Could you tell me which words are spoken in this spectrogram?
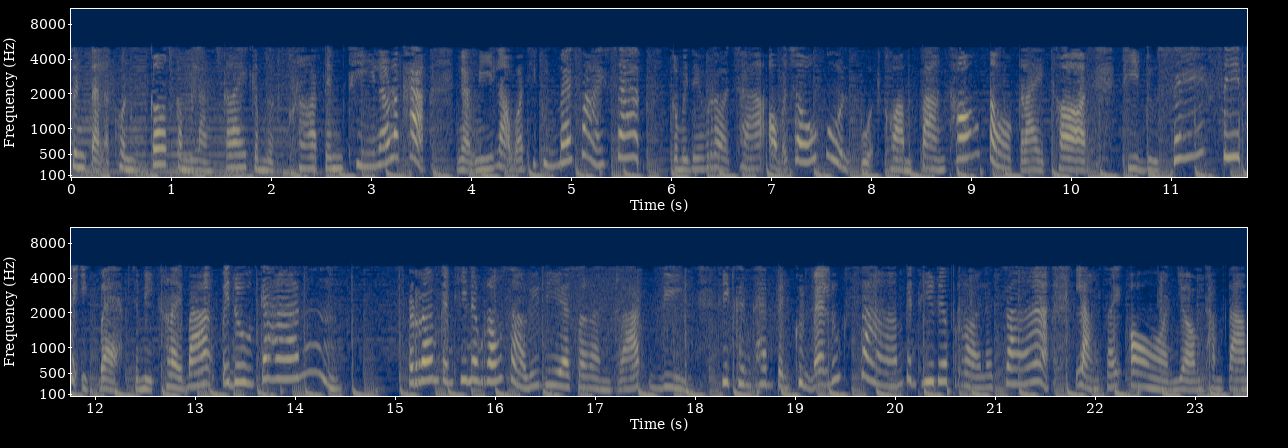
ซึ่งแต่ละคนก็กำลังใกล้กำหนดคลอดเต็มทีแล้วล่ะค่ะ งานนี้เหล่าว่าที่คุณแม่สายแซ่บก็ไม่ได้รอช้าออกมาโชว์หุ่นอวดความปางท้องโตใกล้คลอด ที่ดูเซ็กซี่ไปอีกแบบจะมีใครบ้างไปดูกัน เริ่มกันที่นักร้องสาวลิเดียสรันรัตน์ดี ที่ขึ้นแท่นเป็นคุณแม่ลูกสามเป็นที่เรียบร้อยแล้วจ้า หลังใจอ่อนยอมทำตาม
